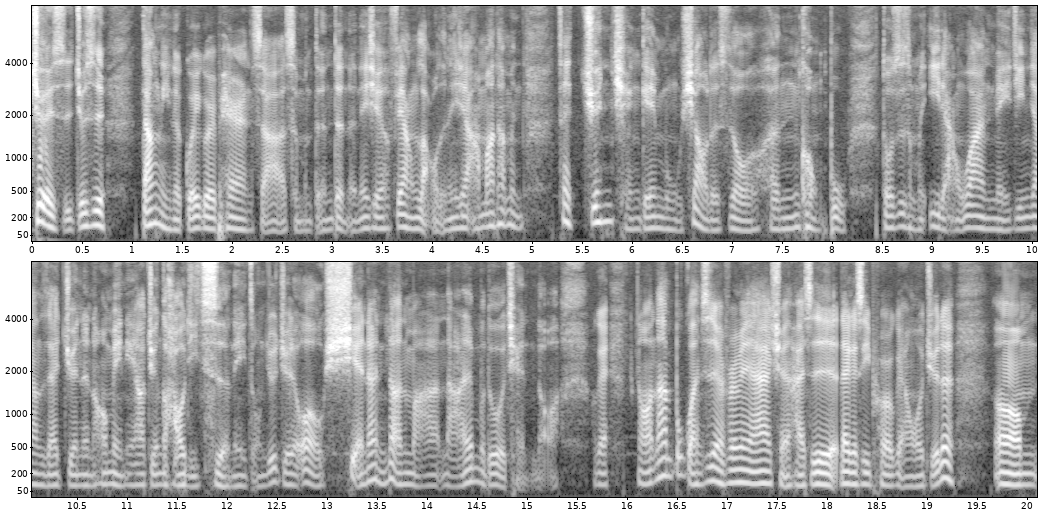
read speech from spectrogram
确实就是当你的 great great parents 啊什么等等的那些非常老的那些阿妈，他们在捐钱给母校的时候很恐怖，都是什么一两万美金这样子在捐的，然后每年要捐个好几次的那种，就觉得哦，shit，那你到底哪哪那么多的钱的啊？OK，哦，那不管是 affirmative action 还是 legacy program，我觉得，嗯。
